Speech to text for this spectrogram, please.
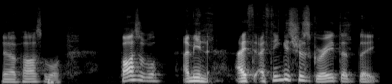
Yeah, possible. Possible. I mean, I, th- I think it's just great that they,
